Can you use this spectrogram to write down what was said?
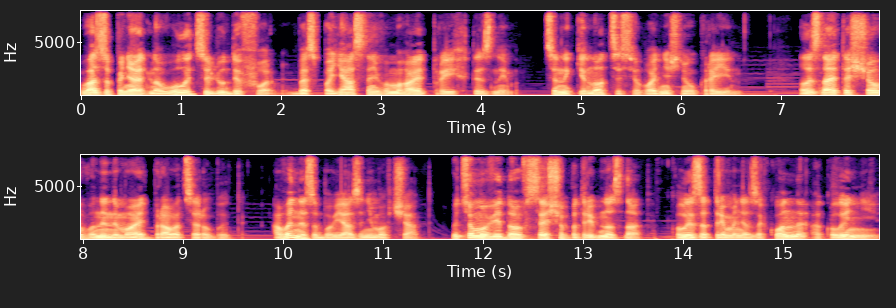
Вас зупиняють на вулиці люди в формі, без пояснень вимагають проїхати з ними. Це не кіно, це сьогоднішня Україна. Але знаєте що? Вони не мають права це робити, а ви не зобов'язані мовчати. У цьому відео все, що потрібно знати, коли затримання законне, а коли ні.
